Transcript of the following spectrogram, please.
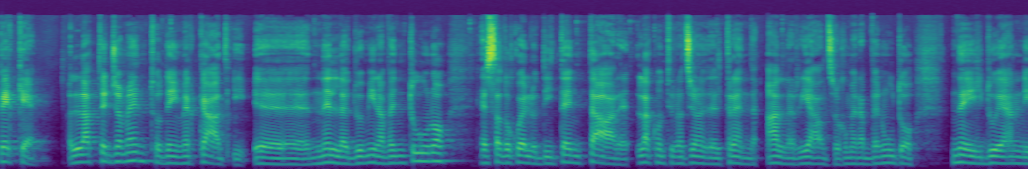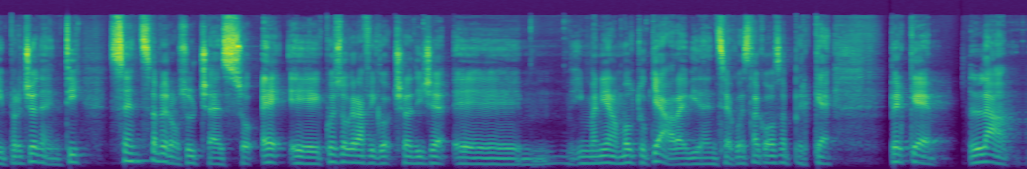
Perché l'atteggiamento dei mercati eh, nel 2021 è stato quello di tentare la continuazione del trend al rialzo come era avvenuto nei due anni precedenti senza però successo e, e questo grafico ce la dice eh, in maniera molto chiara evidenzia questa cosa perché perché la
